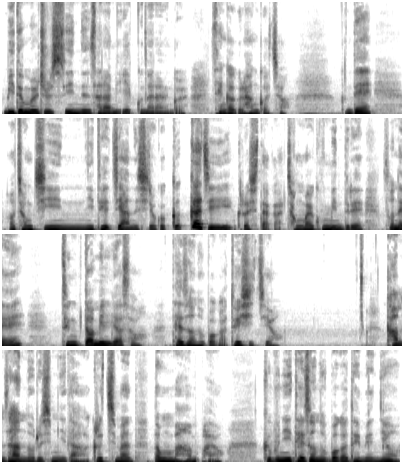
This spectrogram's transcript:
믿음을 줄 수 있는 사람이겠구나라는 걸 생각을 한 거죠. 근데, 어, 정치인이 되지 않으시려고 끝까지 그러시다가 정말 국민들의 손에 등 떠밀려서 대선 후보가 되시지요. 감사한 노릇입니다. 그렇지만 너무 마음 아파요. 그분이 대선 후보가 되면요.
